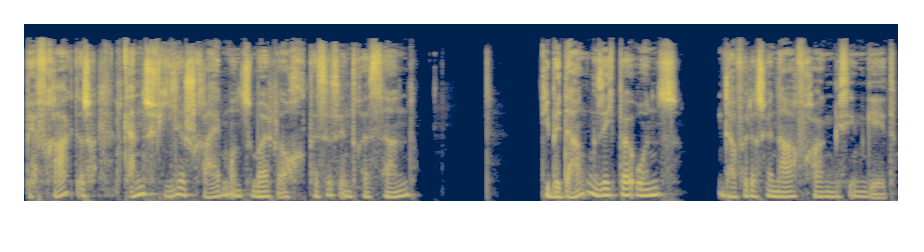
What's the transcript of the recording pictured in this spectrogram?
befragt, also ganz viele schreiben uns zum Beispiel auch, das ist interessant, die bedanken sich bei uns dafür, dass wir nachfragen, wie es ihnen geht.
